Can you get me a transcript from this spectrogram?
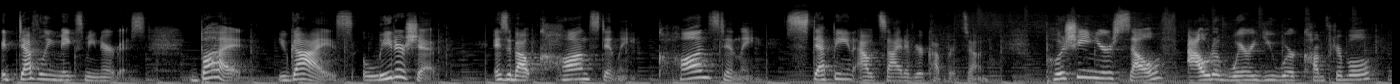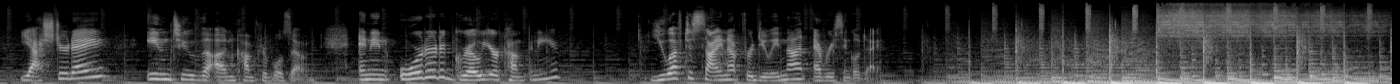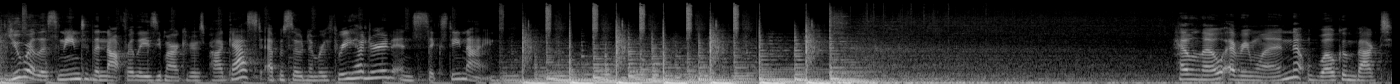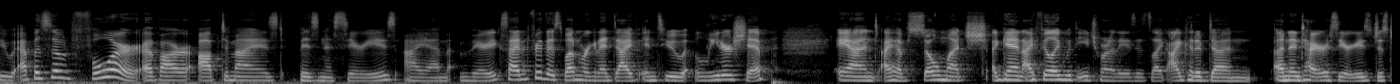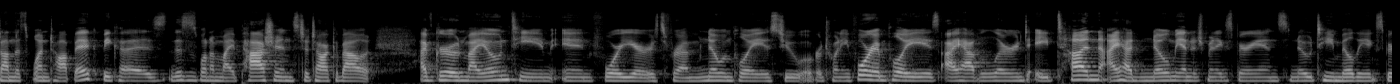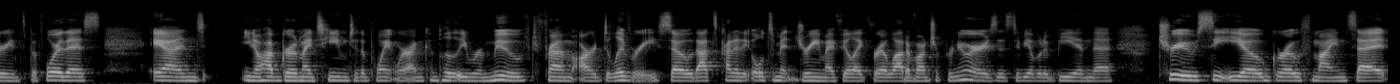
It definitely makes me nervous. But you guys, leadership is about constantly, constantly stepping outside of your comfort zone, pushing yourself out of where you were comfortable yesterday into the uncomfortable zone. And in order to grow your company, you have to sign up for doing that every single day. You are listening to the Not for Lazy Marketers podcast, episode number 369. Hello, everyone. Welcome back to episode four of our optimized business series. I am very excited for this one. We're going to dive into leadership. And I have so much, again, I feel like with each one of these, it's like I could have done an entire series just on this one topic because this is one of my passions to talk about I've grown my own team in four years from no employees to over 24 employees. I have learned a ton. I had no management experience, no team building experience before this. And you know, have grown my team to the point where I'm completely removed from our delivery. So that's kind of the ultimate dream I feel like for a lot of entrepreneurs is to be able to be in the true CEO growth mindset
